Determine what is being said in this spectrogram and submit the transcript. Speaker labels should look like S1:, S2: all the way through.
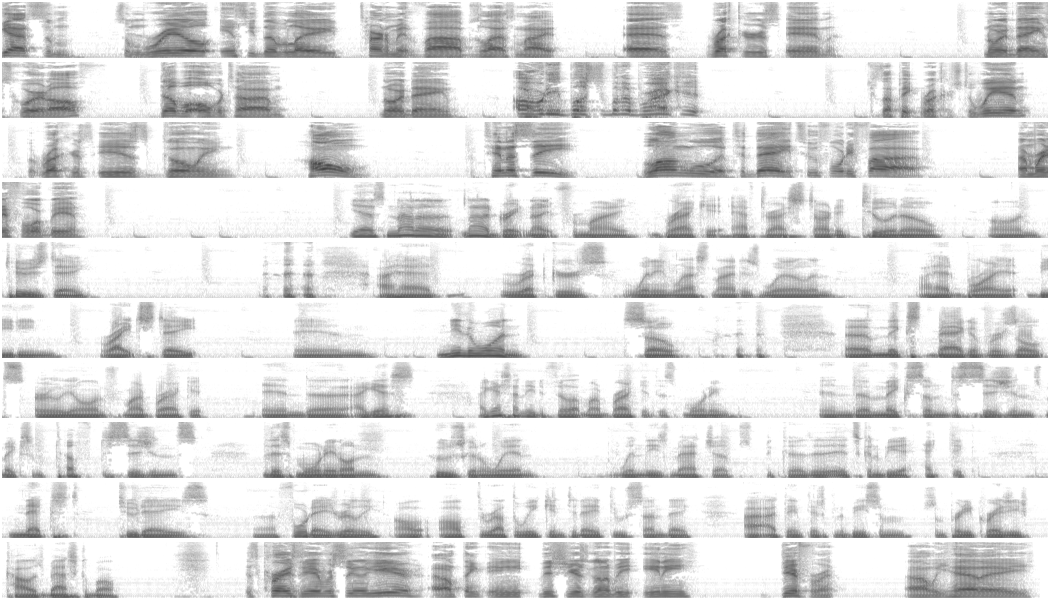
S1: Got some some real NCAA tournament vibes last night as Rutgers and Notre Dame squared off. Double overtime. Notre Dame already busted my bracket because I picked Rutgers to win, but Rutgers is going home. Tennessee, Longwood today, two forty five. I'm ready for it, Ben.
S2: Yeah, it's not a not a great night for my bracket after I started two and zero on Tuesday. I had Rutgers winning last night as well, and I had Bryant beating Wright State, and neither one. So, a mixed bag of results early on for my bracket, and uh, I guess I guess I need to fill out my bracket this morning and uh, make some decisions, make some tough decisions this morning on who's going to win, win these matchups because it's going to be a hectic next two days, uh, four days really, all all throughout the weekend today through Sunday. I, I think there's going to be some some pretty crazy college basketball.
S1: It's crazy every single year. I don't think any, this year's going to be any different. Uh, we had a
